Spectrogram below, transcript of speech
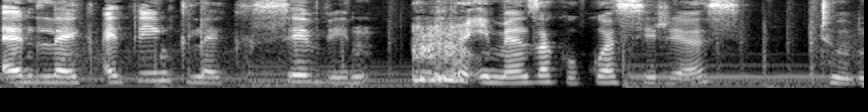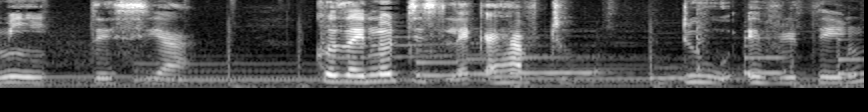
And like i think like saving imeanza kukua serious to me this year. Because i noticed like i have to do everything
